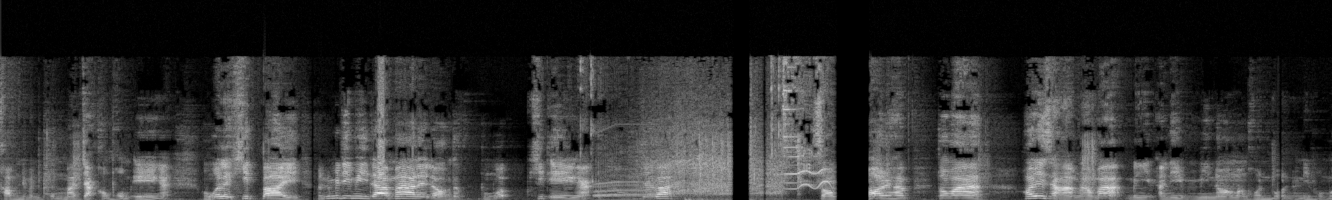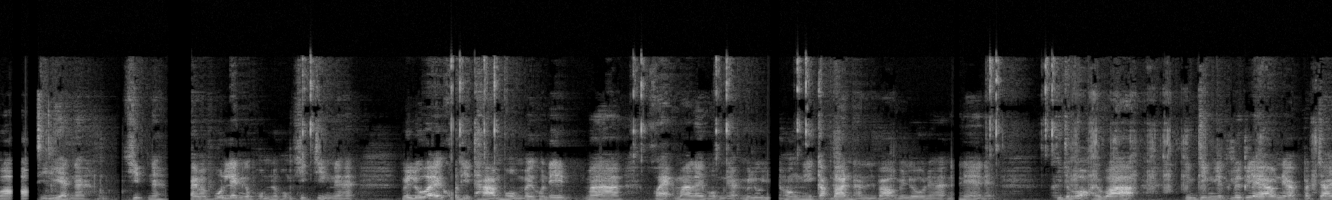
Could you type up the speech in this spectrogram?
คำที่มันผมมาจากของผมเองอะ ผมก็เลยคิดไป มันไม่ได้มีดราม่าอะไรหรอกแต่ผมก็คิดเองอะเข้าใจป่ะ ข้อนะครับ ต่อมาข้อที่สามถามว่ามีอันนี้มีน้องบางคนบ่นอันนี้ผมก็ซีเรียสนะคิดนะใครมาพูดเล่นกับผมเนี่ยผมคิดจริงนะฮะไม่รู้ว่าไอ้คนที่ถามผมไอ้คนที่มาแขวะมาอะไรผมเนี่ย ไม่รู้อยู่ห้องนี้กลับบ้านทันหรือเปล่าไม่รู้นะฮะแน่เนี่ย คือจะบอกให้ว่าจริง ๆ ลึกๆแล้วเนี่ยปัจจัย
